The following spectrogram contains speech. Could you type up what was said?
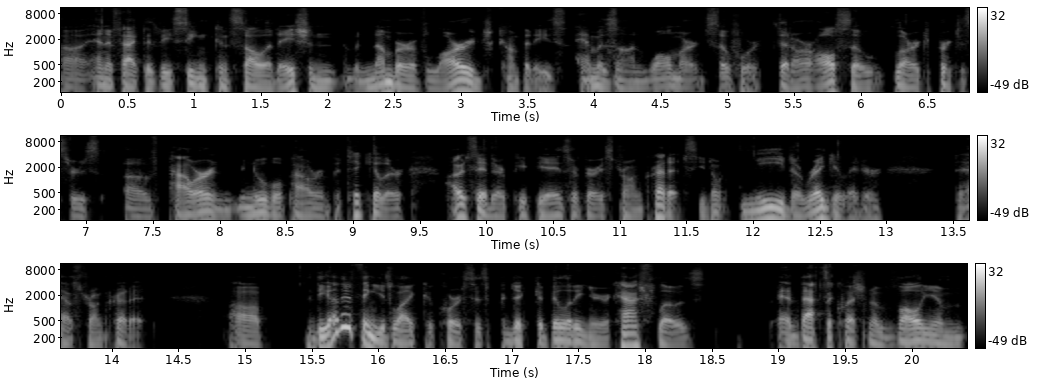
Uh, and in fact, as we've seen consolidation of a number of large companies, Amazon, Walmart, so forth, that are also large purchasers of power and renewable power in particular, I would say their PPAs are very strong credits. You don't need a regulator to have strong credit. Uh, the other thing you'd like, of course, is predictability in your cash flows. And that's a question of volume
